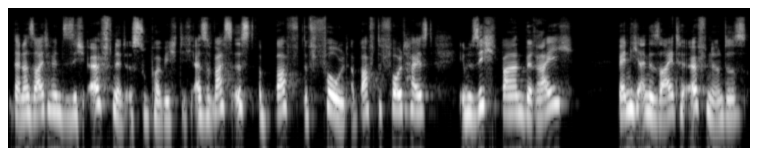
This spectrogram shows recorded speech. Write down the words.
deiner Seite, wenn sie sich öffnet, ist super wichtig. Also was ist above the fold? Above the fold heißt im sichtbaren Bereich, wenn ich eine Seite öffne. Und das ist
